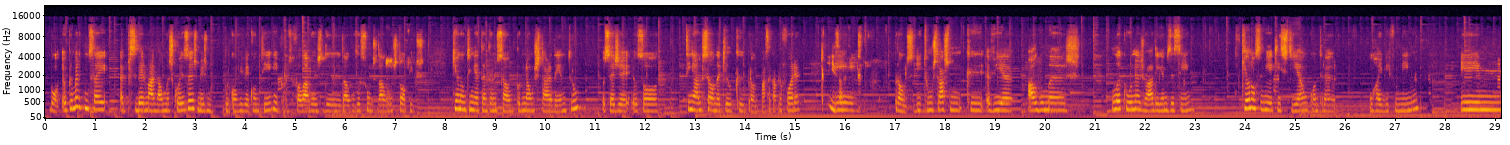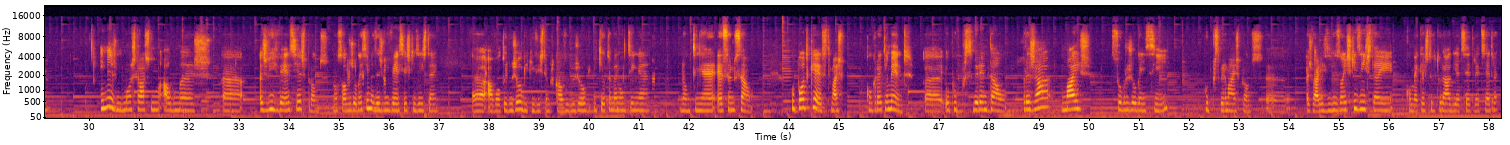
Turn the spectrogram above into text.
bom, eu primeiro comecei a perceber mais algumas coisas, mesmo por conviver contigo e porque tu falavas de, de alguns assuntos, de alguns tópicos que eu não tinha tanta noção por não estar dentro, ou seja, eu só tinha a noção daquilo que, pronto, passa cá para fora. Exato. E, pronto, e tu mostraste-me que havia algumas lacunas, vá, digamos assim, que eu não sabia que existiam contra o rugby feminino e, e mesmo demonstraste-me algumas uh, as vivências, pronto, não só do jogo em si, mas as vivências que existem uh, à volta do jogo e que existem por causa do jogo e que eu também não tinha, não tinha essa noção. O podcast, mais concretamente, uh, eu pude perceber então, para já, mais sobre o jogo em si, pude perceber mais, pronto, as várias divisões que existem, como é que é estruturado e etc, etc.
